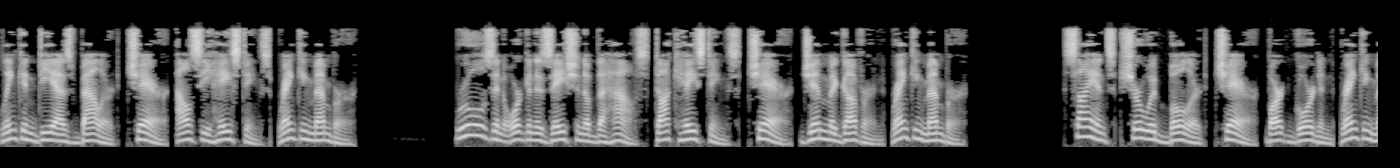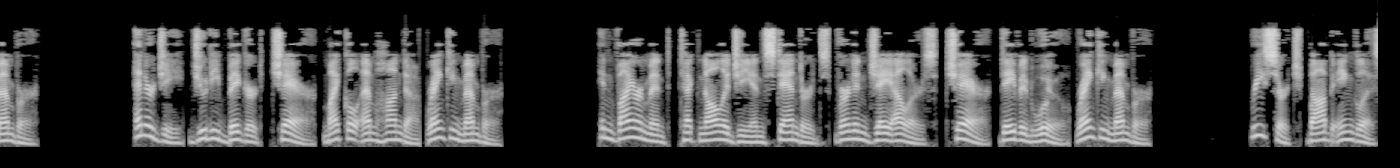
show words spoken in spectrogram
Lincoln Diaz Balart, Chair, Alcee Hastings, Ranking Member. Rules and Organization of the House Doc Hastings, Chair, Jim McGovern, Ranking Member. Science Sherwood Boehlert, Chair, Bart Gordon, Ranking Member. Energy Judy Biggert, Chair, Michael M. Honda, Ranking Member. Environment, Technology and Standards Vernon J. Ehlers, Chair, David Wu, Ranking Member Research Bob Inglis,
